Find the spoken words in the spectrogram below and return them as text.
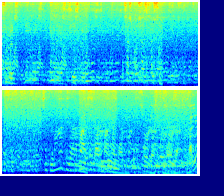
Si escribes, si escribes esas cosas que se se te van a quedar más en tu memoria, que son las palabras, ¿vale?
